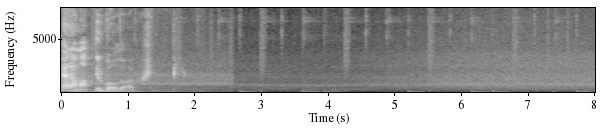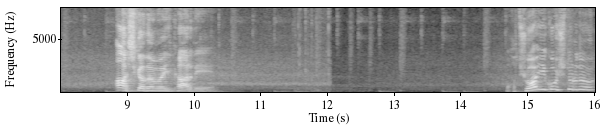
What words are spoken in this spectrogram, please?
Kerem Aktürkoğlu. Aşk adamı Icardi. Batshuayi koşturdu.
